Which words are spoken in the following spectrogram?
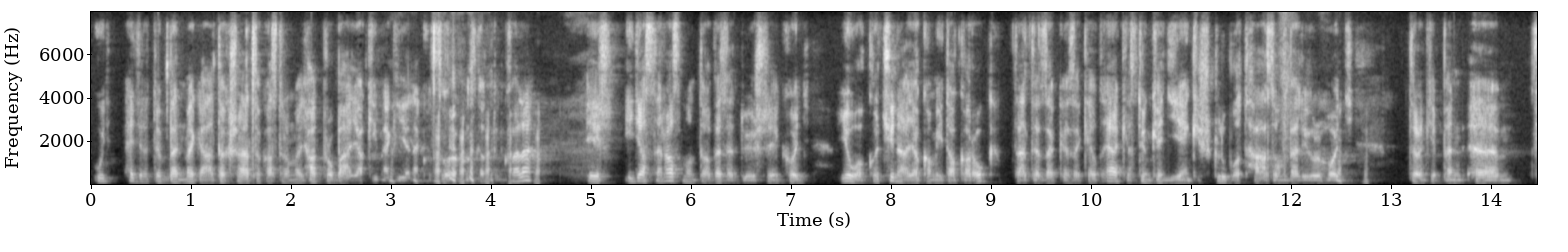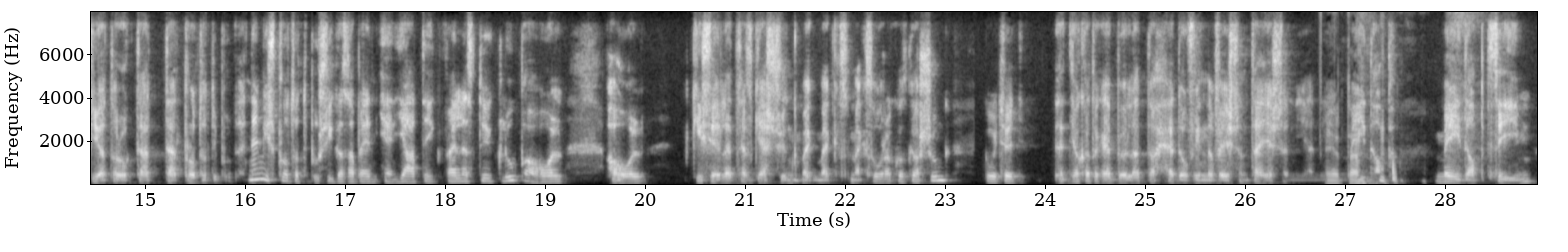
úgy egyre többen megálltak srácok, azt mondom, hogy hadd próbálja ki, meg ilyenek, hogy szórakozgattunk vele, és így aztán azt mondta a vezetőség, hogy jó, akkor csináljak, amit akarok, tehát ezek, ezeket elkezdtünk egy ilyen kis klubot házon belül, hogy tulajdonképpen fiatalok, tehát, tehát prototípus. Nem is prototípus igazából ilyen játékfejlesztő klub, ahol, ahol kísérletezgessünk, meg, meg, meg szórakozgassunk. Úgyhogy gyakorlatilag ebből lett a Head of Innovation, teljesen ilyen made-up made up cím,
